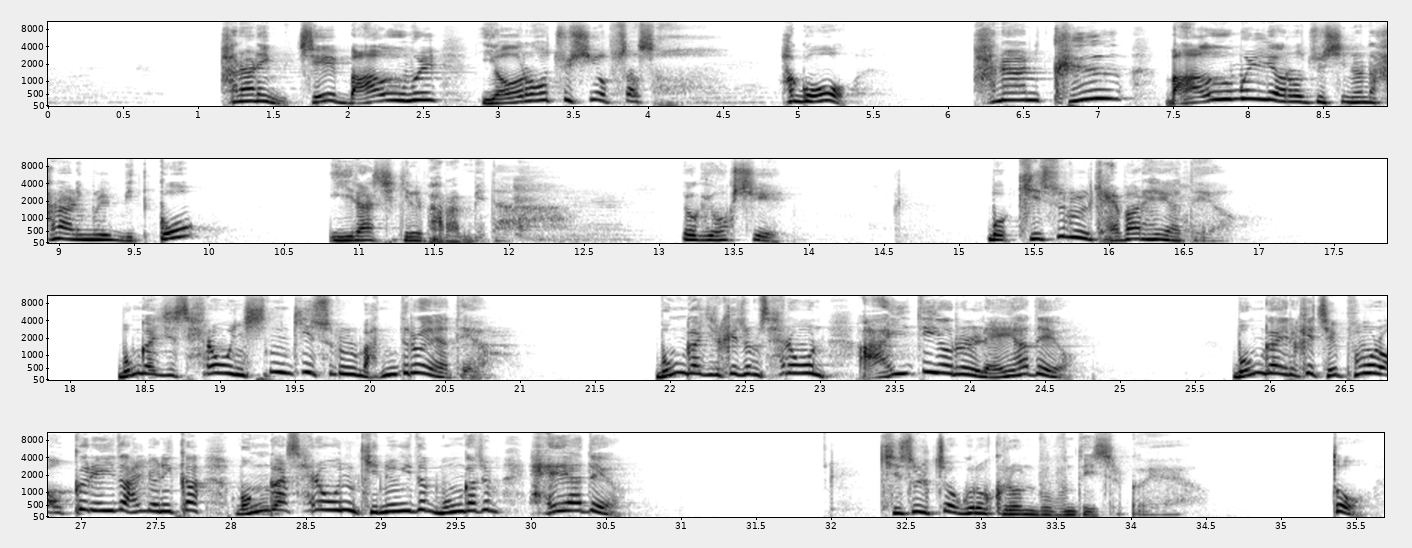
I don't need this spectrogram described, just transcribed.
하나님 제 마음을 열어 주시옵소서 하고 하나님 그 마음을 열어 주시는 하나님을 믿고 일하시길 바랍니다. 여기 혹시 뭐 기술을 개발해야 돼요. 뭔가 이제 새로운 신기술을 만들어야 돼요. 뭔가 이렇게 좀 새로운 아이디어를 내야 돼요. 뭔가 이렇게 제품을 업그레이드 하려니까 뭔가 새로운 기능이든 뭔가 좀 해야 돼요. 기술적으로 그런 부분도 있을 거예요. 또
